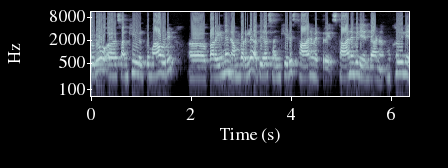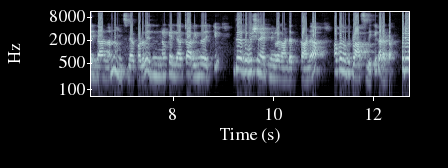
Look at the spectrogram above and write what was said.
ഓരോ സംഖ്യകൾക്കും ആ ഒരു പറയുന്ന നമ്പറിൽ അത് ആ സംഖ്യയുടെ സ്ഥാനം എത്ര? സ്ഥാനവില എന്താണ്? മുഖവില എന്താണെന്നാണ് മനസ്സിലാക്കാനുള്ളത്. ഇത് നിങ്ങൾക്ക് എല്ലാവർക്കും അറിയുന്നതായിരിക്കും. ഇത് റിവിഷൻ ആയിട്ട് നിങ്ങൾ കാണുക. അപ്പൊ നമുക്ക് ക്ലാസ്സിലേക്ക് കടക്കാം. ഒരു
